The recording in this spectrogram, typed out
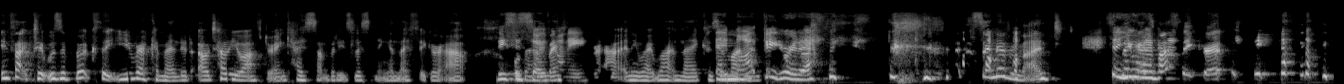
In fact, it was a book that you recommended. I'll tell you after in case somebody's listening and they figure it out. This is so funny. anyway, mightn't they? Because they, they, might, might figure it out. so never mind. So you have my secret.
